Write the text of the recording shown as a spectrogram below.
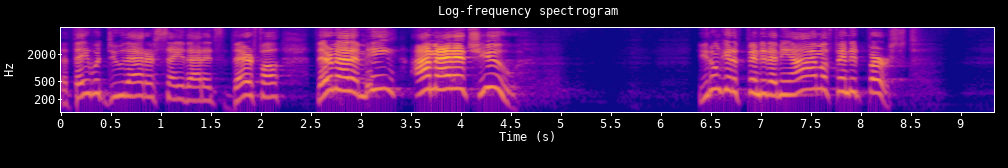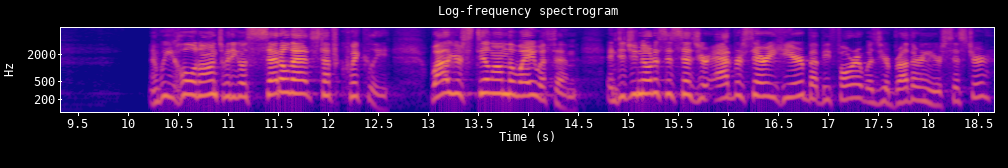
that they would do that or say that. It's their fault. They're mad at me. I'm mad at you. You don't get offended at me. I'm offended first. And we hold on to it. He goes, settle that stuff quickly while you're still on the way with them. And did you notice it says your adversary here, but before it was your brother and your sister?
